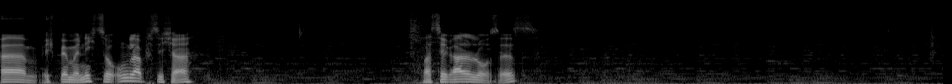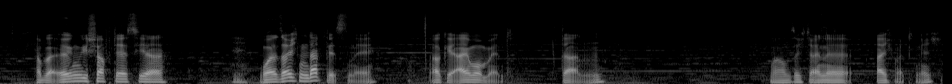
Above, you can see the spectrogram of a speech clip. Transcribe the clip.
Ähm, ich bin mir nicht so unglaublich sicher, was hier gerade los ist. Aber irgendwie schafft er es hier. Woher soll ich denn das wissen, ey? Okay, ein Moment. Dann. Warum sich deine Reichweite nicht?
